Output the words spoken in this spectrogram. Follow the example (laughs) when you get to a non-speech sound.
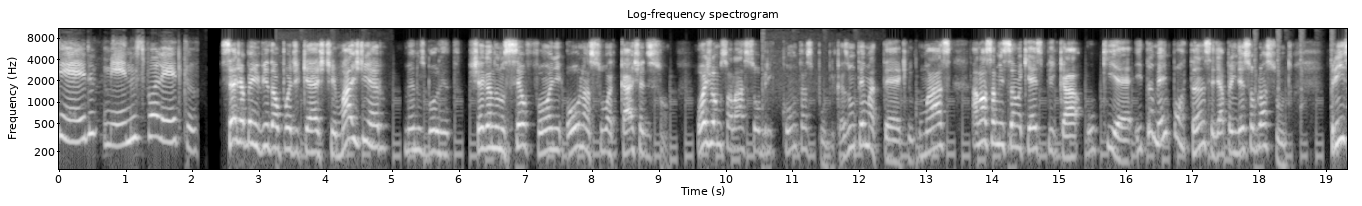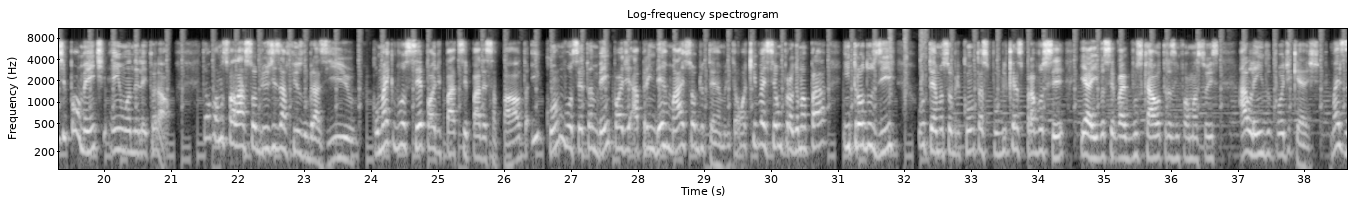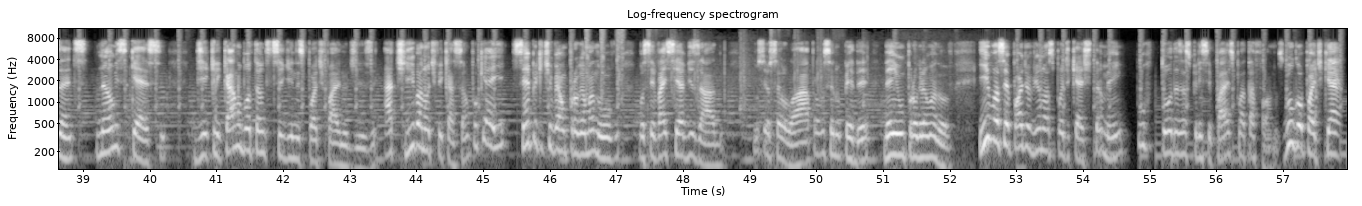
dinheiro, menos boleto. Seja bem-vindo ao podcast Mais Dinheiro, Menos Boleto, chegando no seu fone ou na sua caixa de som. Hoje vamos falar sobre contas públicas, um tema técnico, mas a nossa missão aqui é explicar o que é e também a importância de aprender sobre o assunto, principalmente em um ano eleitoral. Então vamos falar sobre os desafios do Brasil, como é que você pode participar dessa pauta e como você também pode aprender mais sobre o tema. Então aqui vai ser um programa para introduzir o tema sobre contas públicas para você e aí você vai buscar outras informações além do podcast. Mas antes, não esquece de clicar no botão de seguir no Spotify no Deezer, ativa a notificação, porque aí sempre que tiver um programa novo, você vai ser avisado no seu celular para você não perder nenhum programa novo. E você pode ouvir o nosso podcast também por todas as principais plataformas: Google Podcast,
